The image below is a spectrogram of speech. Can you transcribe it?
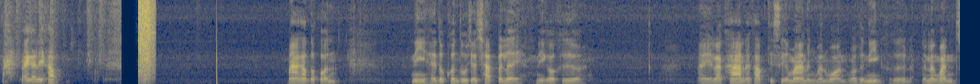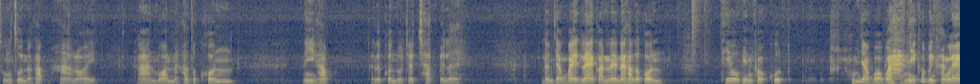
ไปไปกันเลยครับ มาครับทุกคน นี่ให้ทุกคนดูชัดๆไปเลย นี่ก็คือ ไอ้ราคานะครับที่ซื้อมา 1,000 วอนก็คือนี่ก็คือเงินรางวัลสูงสุดนะครับ 500 ล้านวอนนะครับ ทุกคน นี่ครับ ให้ทุกคนดูชัดๆไปเลย เริ่มจากใบแรกก่อนเลยนะครับทุกคนที่ผมเห็นเขาขุด ผมอยากบอกว่านี่ก็เป็นครั้งแรก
